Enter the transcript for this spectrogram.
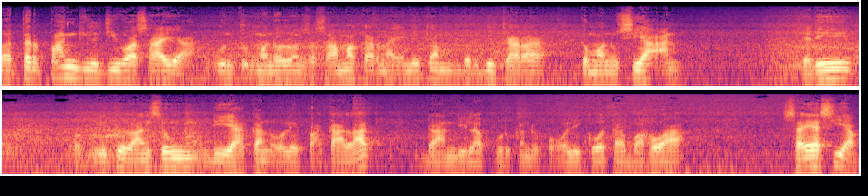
eh, terpanggil jiwa saya untuk menolong sesama karena ini kan berbicara kemanusiaan. Jadi waktu itu langsung diiakan oleh Pak Kalak dan dilaporkan ke Wali Kota bahwa saya siap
